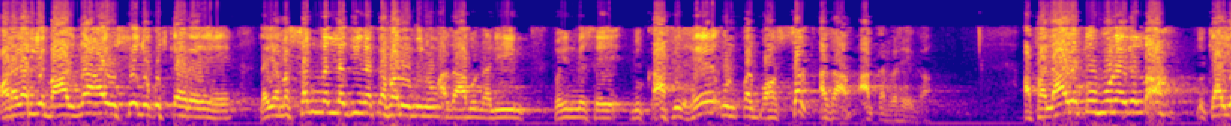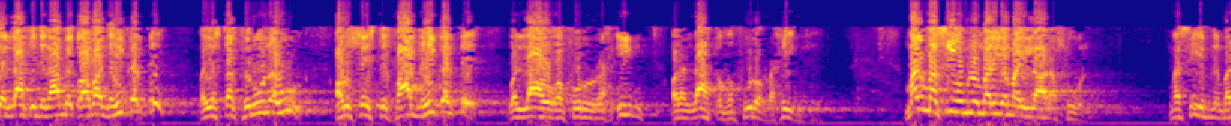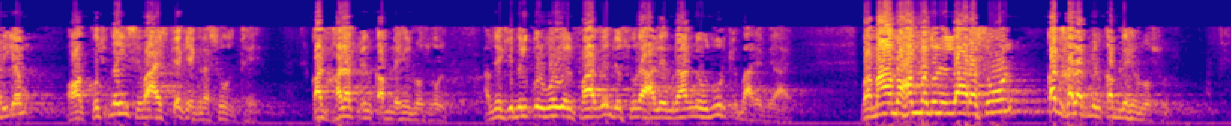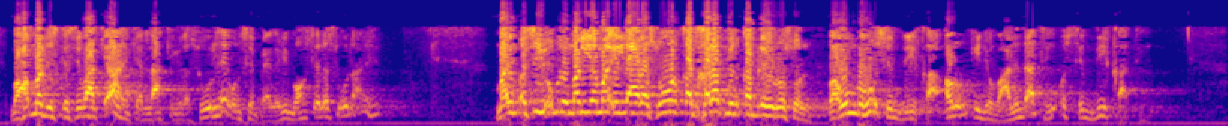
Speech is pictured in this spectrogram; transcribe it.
اور اگر یہ باز نہ آئے اس سے جو کچھ کہہ رہے ہیں لیا مسن الدین کفر امین عذاب العلیم تو ان میں سے جو کافر ہیں، ان پر بہت سخت عذاب آ کر رہے گا۔ افلا یتوبون اللہ تو کیا یہ اللہ کی جناب میں توبہ نہیں کرتے؟ وہ استغفرون ہوں اور اس سے استغفار نہیں کرتے وہ اللہ غفور الرحیم، اور اللہ تو غفور الرحیم ہے۔ من مسیح ابن مریم اللہ رسول؟ مسیح ابن مریم اور کچھ نہیں سوائے اس کے کہ ایک رسول تھے۔ قد خلط من قبل ہی رسول اب دیکھیے بالکل وہی الفاظ ہیں جو سورہ عال عمران میں حضور کے بارے میں آئے۔ وما محمد اللہ رسول، قد خلط من قبل ہی رسول محمد اس کے سوا کیا ہے کہ اللہ کے رسول ہے، ان سے پہلے بھی بہت سے رسول آئے ہیں۔ من مسیح ابن مریم اللہ رسول قد خلط من قبل رسول وہ ام بہو صدیقہ اور ان کی جو والدہ تھی وہ صدیقہ تھی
